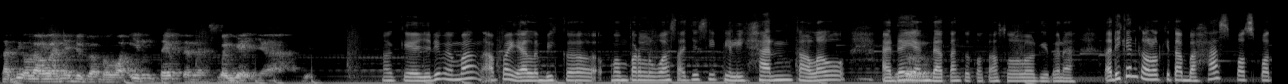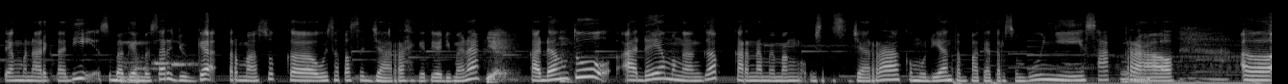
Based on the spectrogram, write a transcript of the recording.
Nanti oleh-olehnya juga bawa intip dan lain sebagainya. Gitu. Oke, jadi memang apa ya lebih ke memperluas aja sih pilihan kalau ada Betul. yang datang ke kota Solo gitu. Nah, tadi kan kalau kita bahas spot-spot yang menarik tadi sebagian hmm. besar juga termasuk ke wisata sejarah gitu ya, di mana yeah. kadang tuh ada yang menganggap karena memang wisata sejarah, kemudian tempatnya tersembunyi, sakral. Hmm. Uh,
